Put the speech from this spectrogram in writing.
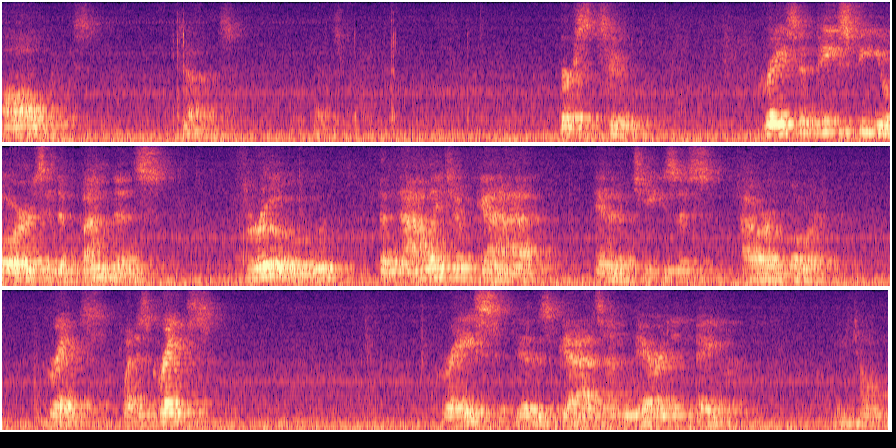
always does what is right. Verse 2 Grace and peace be yours in abundance through the knowledge of God and of Jesus our Lord. Grace. What is grace? Grace is God's unmerited favor. We don't,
